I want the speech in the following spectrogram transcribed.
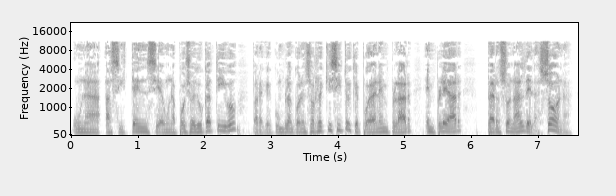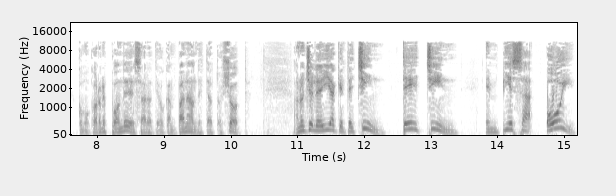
una asistencia, un apoyo educativo para que cumplan con esos requisitos y que puedan emplear, emplear personal de la zona, como corresponde de Zárate o Campana, donde está Toyota. Anoche leía que Techín, Techín, empieza hoy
